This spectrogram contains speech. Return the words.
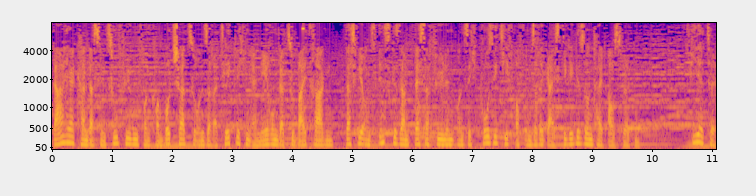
Daher kann das Hinzufügen von Kombucha zu unserer täglichen Ernährung dazu beitragen, dass wir uns insgesamt besser fühlen und sich positiv auf unsere geistige Gesundheit auswirken. Vierte,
